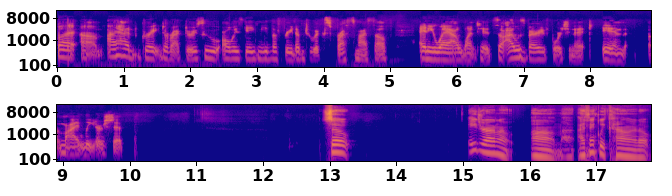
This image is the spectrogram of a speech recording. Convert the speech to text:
But um, I had great directors who always gave me the freedom to express myself any way I wanted. So I was very fortunate in my leadership. So Adriana, um, I think we counted up.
